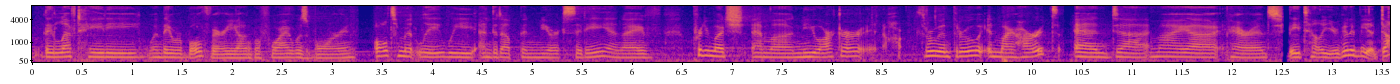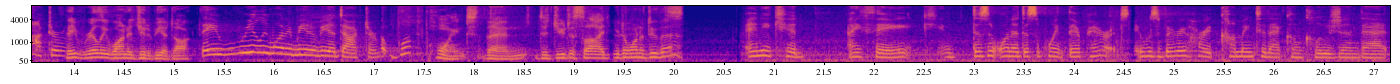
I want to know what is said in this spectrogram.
They left Haiti when they were both very young before I was born. Ultimately, we ended up in New York City, and I've pretty much am a New Yorker through and through in my heart. And uh, my uh, parents, they tell you you're going to be a doctor. They really wanted you to be a doctor. They really wanted me to be a doctor. At what point then did you decide you don't want to do that? Any kid I think, doesn't want to disappoint their parents. It was very hard coming to that conclusion that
